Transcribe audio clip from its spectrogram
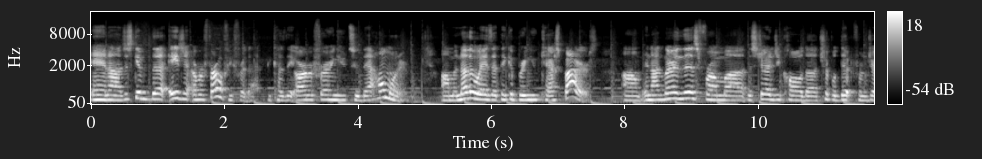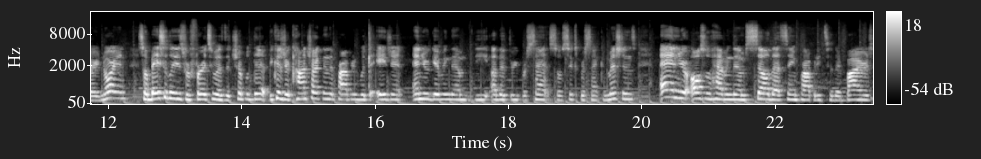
and uh, just give the agent a referral fee for that because they are referring you to that homeowner. Um, another way is that they could bring you cash buyers. Um, and I learned this from uh, the strategy called uh, triple dip from Jerry Norton. So basically it's referred to as the triple dip because you're contracting the property with the agent and you're giving them the other 3%, so 6% commissions. And you're also having them sell that same property to their buyers.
